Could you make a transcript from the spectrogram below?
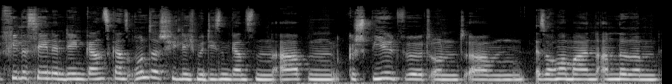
viele Szenen, in denen ganz, ganz unterschiedlich mit diesen ganzen Arten gespielt wird und ähm, es auch mal einen anderen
